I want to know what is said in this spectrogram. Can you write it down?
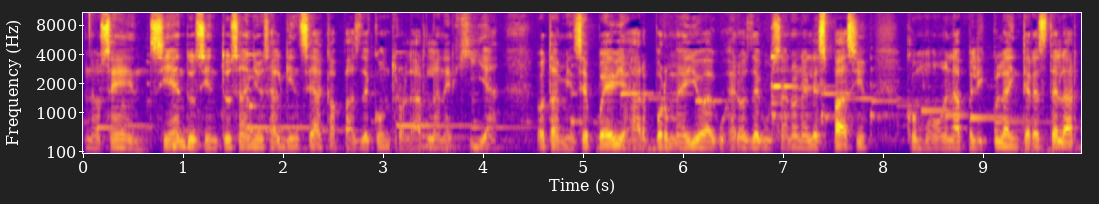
no sé, en 100, 200 años alguien sea capaz de controlar la energía o también se puede viajar por medio de agujeros de gusano en el espacio, como en la película Interestelar,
